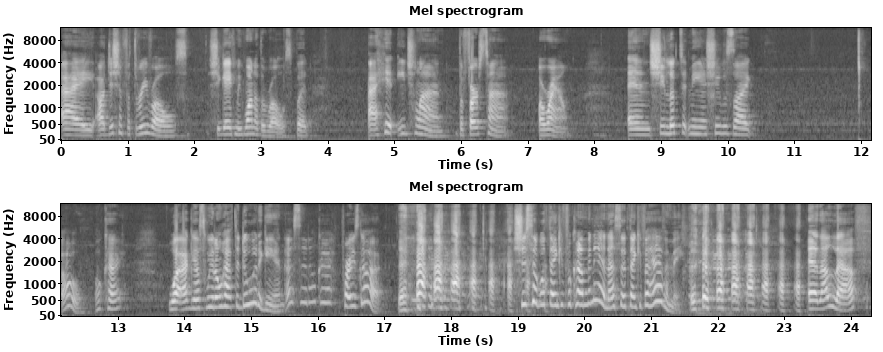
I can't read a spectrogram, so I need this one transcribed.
I auditioned for three roles. She gave me one of the roles, but I hit each line the first time around. And she looked at me and she was like, "Oh, okay." well, I guess we don't have to do it again. I said, okay, praise God. she said, well, thank you for coming in. I said, thank you for having me. and I left.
